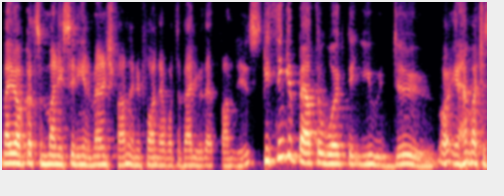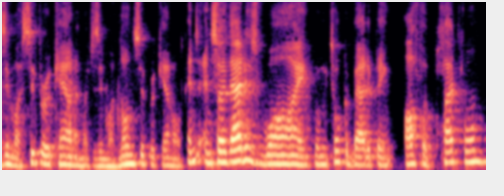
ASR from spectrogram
Maybe I've got some money sitting in a managed fund and find out what the value of that fund is. If you think about the work that you would do, or you know, how much is in my super account, how much is in my non super account. And, and so that is why when we talk about it being off a platform,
